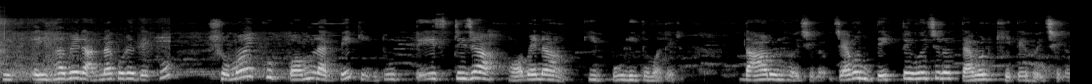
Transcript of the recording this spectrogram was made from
ঠিক এইভাবে রান্না করে দেখো। সময় খুব কম লাগবে কিন্তু টেস্টি যা হবে না কি বলি তোমাদের? দারুণ হয়েছিল। যেমন দেখতে হয়েছিল তেমন খেতে হয়েছিল।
